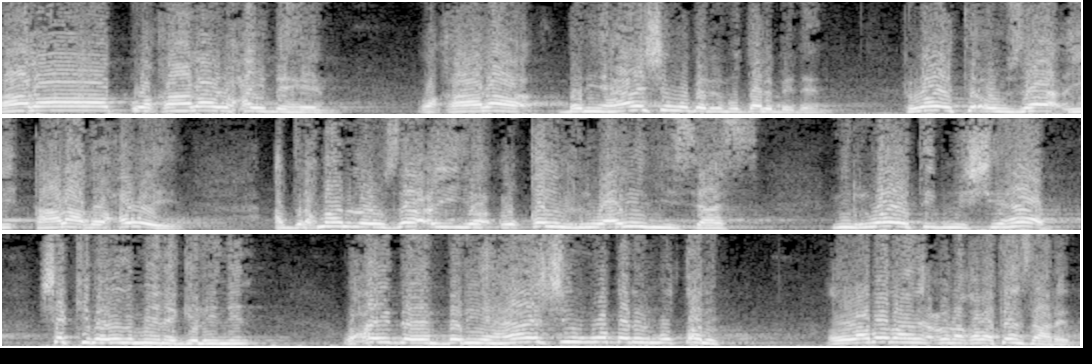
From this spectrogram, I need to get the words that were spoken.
Qaalaa waqaalaa waxay dhaheen waqaalaa bani haashim wa bani mudalib bay dhaheen. Riwaayata awsaaci qaalaada waxaa weeye cabdiraxmaan alawsaaci iyo cuqayl riwaayadiisaas min riwaayati ibni shihaab shaki baa iyadu mayna gelinin. Waxay dhaheen bani haashim wa bani mualib labadaanay cunaqabateen saareen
